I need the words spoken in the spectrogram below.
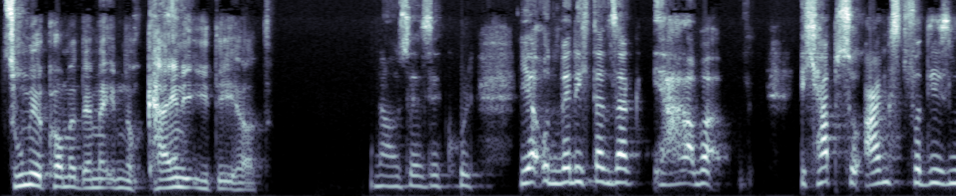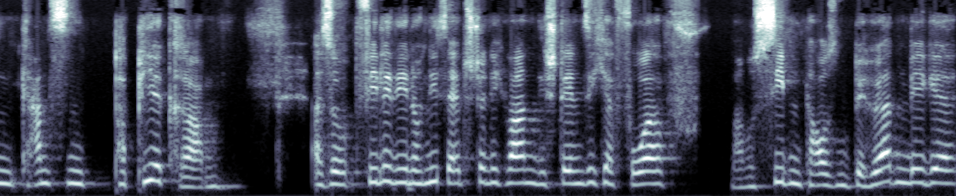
zu mir kommen, wenn man eben noch keine Idee hat. Genau, sehr, sehr cool. Ja, und wenn ich dann sage, ja, aber ich habe so Angst vor diesem ganzen Papierkram. Also viele, die noch nie selbstständig waren, die stellen sich ja vor, man muss 7000 Behördenwege,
